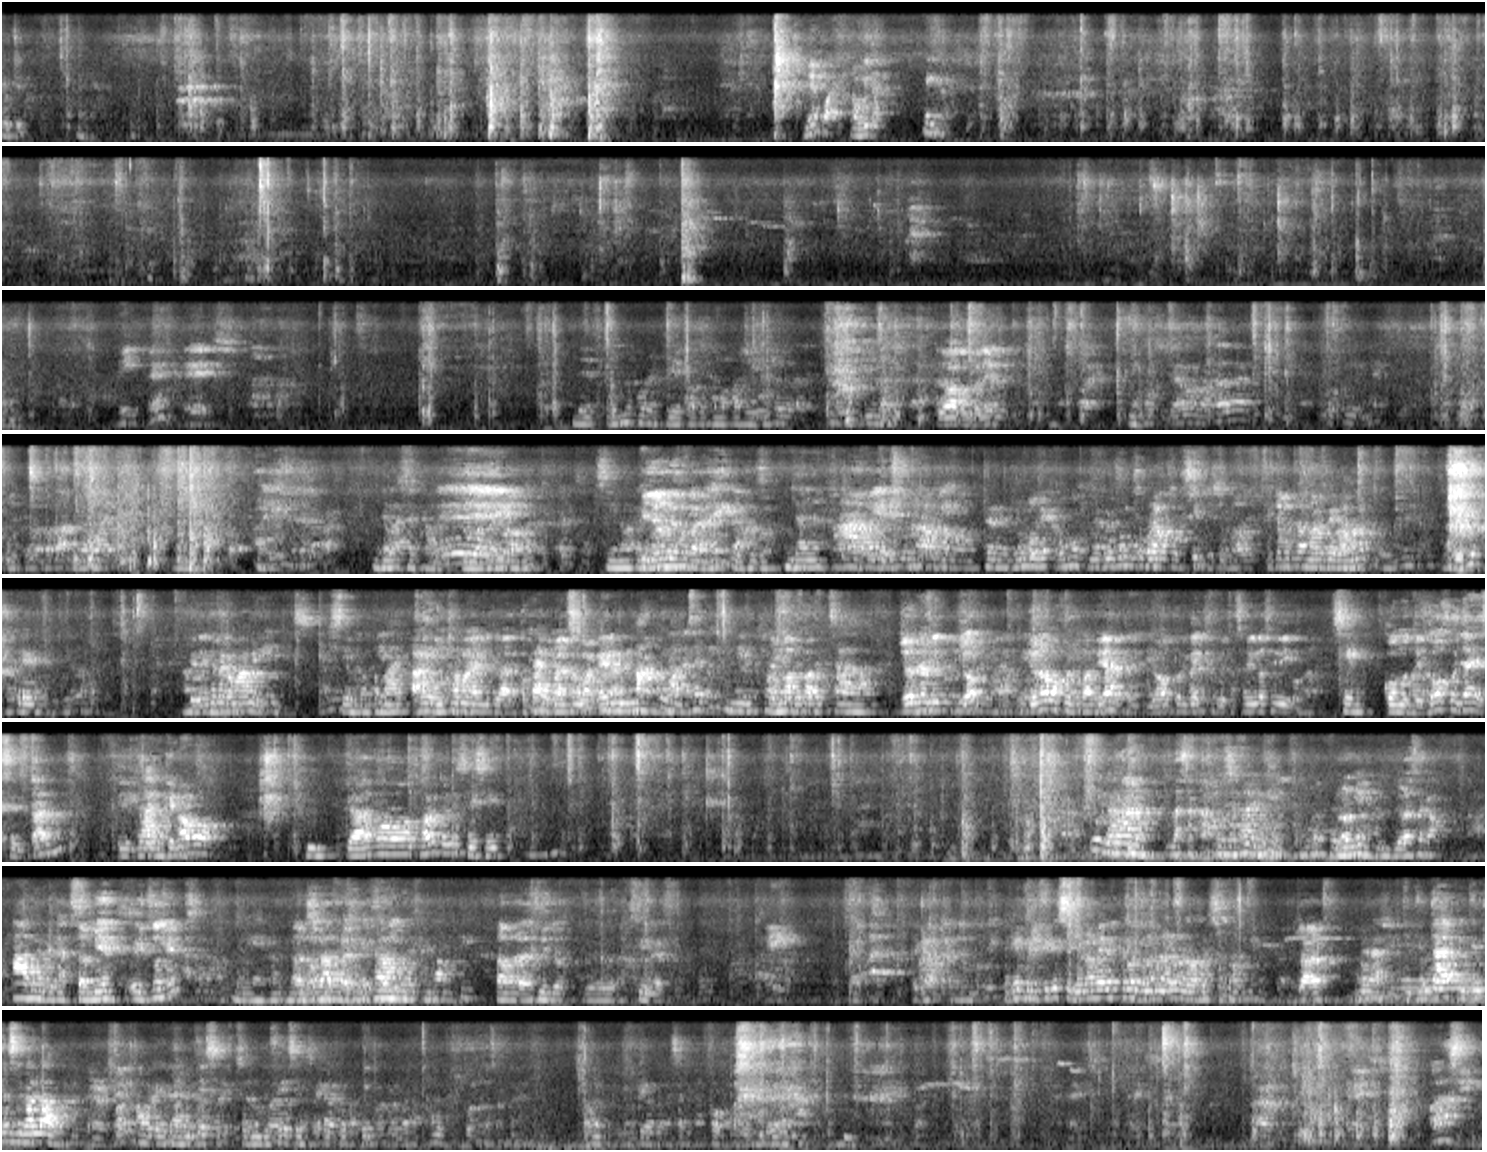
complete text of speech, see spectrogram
Última. Bien, guay. Agüita. Venga. Ahí, ¿eh? Es. ¿De dónde pone el pie para que sea más fácil? Te va, compañero. Si te hago una patada, coge el inés. La a Ahí, la la eh. Sí, no, Que yo no me dejo caer, eh. Ya, ya. Ah, oye, es un. Pero me quedo muy lejos. Me acuerdo mucho por se va. Si te gusta más me pega, ¿no? Creo. Tienes que pegar más a mí. Sí, cuanto más. Ajusta más el- la coger Claro, más cuanto vaquera. más tú haces, mi Es más. Yo realmente, yo, yo no hago porque para tirar, no porque me está saliendo así, digo, Sí. como te cojo ya es sentarme y Claro. que no hago, que hago, ¿sabes? Sí, sí. Uy, la mano. La sacamos. Vale bien. Yo, yo la he sacado. Ah, bueno, verdad. También, ¿eh, ¿tú también? Eh, no, no, no, no, descansado, sí. Ah, yo. Sí, Es que en principio si yo no me despego de una mano no lo persigo. Claro. Mira, intenta, intenta sacar la agua. Aunque realmente sí, son muy difíciles sacar por aquí, porque me da la espalda. Bueno, pero yo no quiero que me saque tampoco. Ahora sí.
